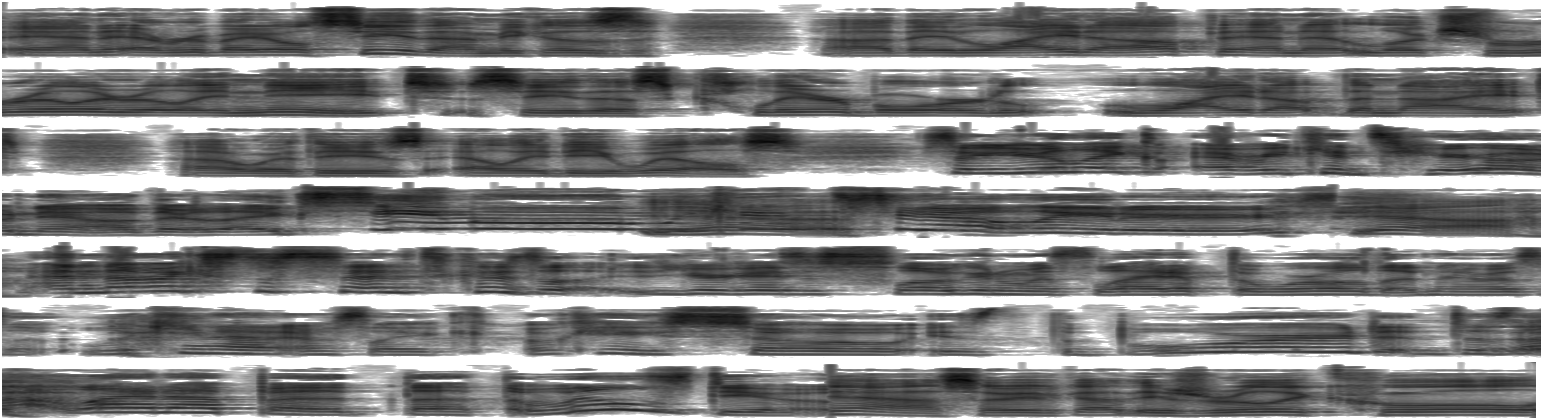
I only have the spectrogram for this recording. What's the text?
and everybody will see them because uh, they light up and it looks really, really neat to see this clear board light up the night uh, with these LED wheels. So you're like every kid's hero now. They're like, see, mom, we can Yes. see out later. Yeah. And that makes sense because your guys' slogan was light up the world. And I was looking at it, I was like, okay, so is the board, does that light up? But the, the wheels do. Yeah, so we've got these really cool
